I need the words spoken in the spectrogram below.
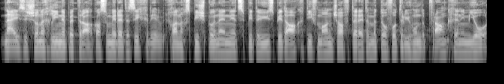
Nein, es ist schon ein kleiner Betrag. Also wir reden sicher, ich kann euch das Beispiel nennen, jetzt bei uns, bei der Aktivmannschaft, da reden wir hier von 300 Franken im Jahr.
